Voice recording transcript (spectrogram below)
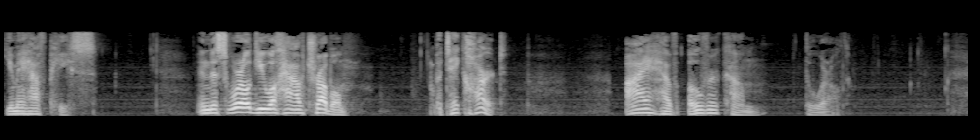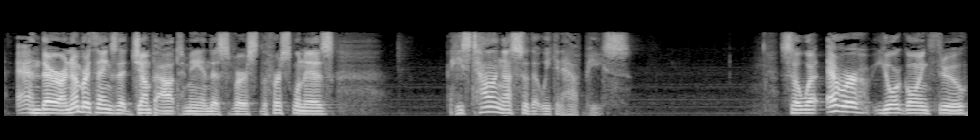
you may have peace. In this world you will have trouble, but take heart. I have overcome the world. And there are a number of things that jump out to me in this verse. The first one is, He's telling us so that we can have peace. So, whatever you're going through,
